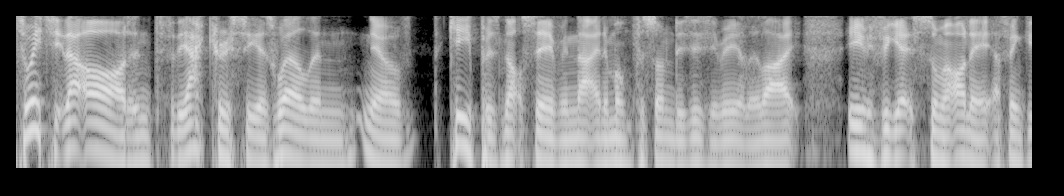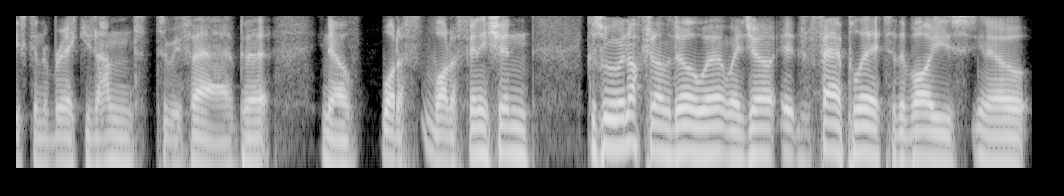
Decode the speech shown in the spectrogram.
to hit it that hard and for the accuracy as well, and you know keeper's not saving that in a month for Sundays, is he really? Like, even if he gets something on it, I think it's going to break his hand. To be fair, but you know what a what a finish and because we were knocking on the door, weren't we? Joe? It's fair play to the boys. You know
